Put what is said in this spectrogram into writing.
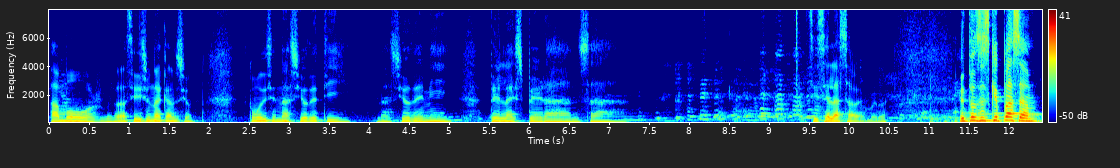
amor. Así dice una canción. Como dice, nació de ti, nació de mí, de la esperanza. Sí se la saben, ¿verdad? Entonces, ¿qué pasa?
